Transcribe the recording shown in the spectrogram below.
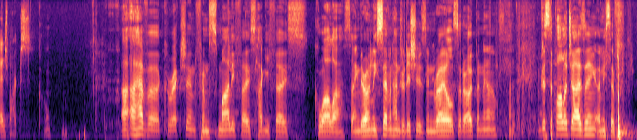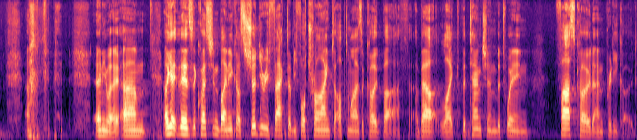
benchmarks Cool. Uh, I have a correction from Smiley Face, Huggy Face, Koala, saying there are only 700 issues in Rails that are open now. So I'm just apologizing, only 700. Um, anyway, um, okay, there's a question by Nikos. Should you refactor before trying to optimize a code path about like the tension between fast code and pretty code?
